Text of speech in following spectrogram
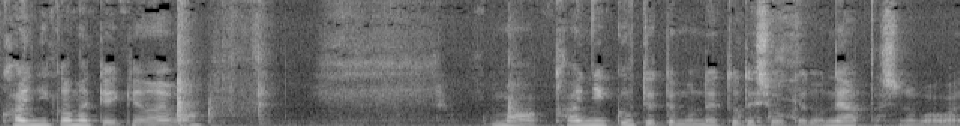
買いに行かなきゃいけないわ。まあ買いに行くって言ってもネットでしょうけどね私の場合。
